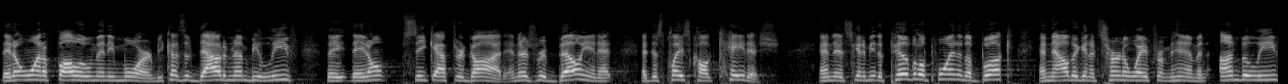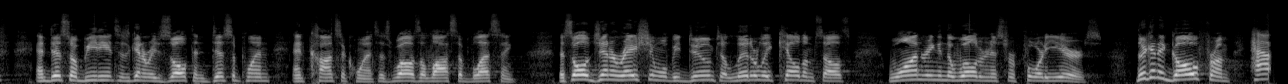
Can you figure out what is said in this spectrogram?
they don't want to follow him anymore. And because of doubt and unbelief, they, they don't seek after God. And there's rebellion at, at this place called Kadesh. And it's going to be the pivotal point of the book, and now they're going to turn away from him. And unbelief and disobedience is going to result in discipline and consequence, as well as a loss of blessing. This old generation will be doomed to literally kill themselves wandering in the wilderness for 40 years. They're going to go from having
